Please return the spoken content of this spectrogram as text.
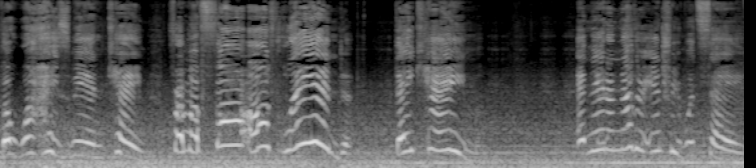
the wise men came from a far off land. They came. And then another entry would say,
